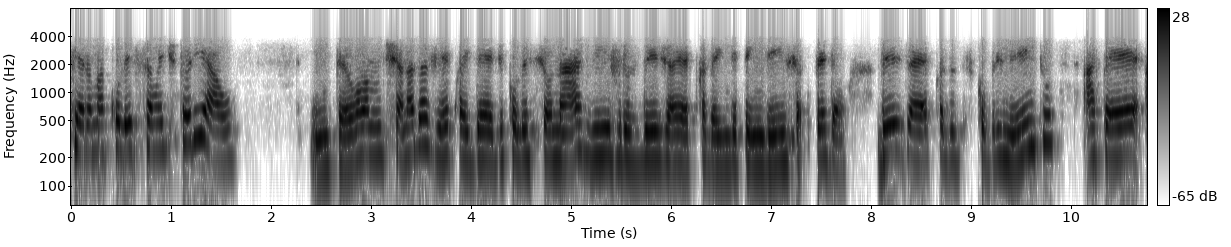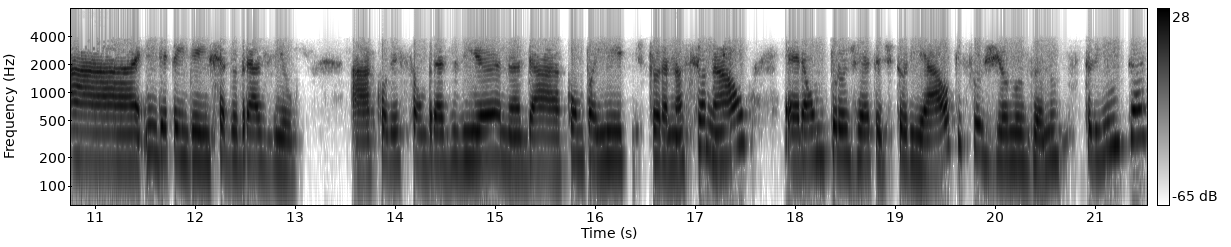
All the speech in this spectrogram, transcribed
que era uma coleção editorial. Então, ela não tinha nada a ver com a ideia de colecionar livros desde a época da independência, perdão, desde a época do descobrimento até a independência do Brasil. A coleção brasiliana da Companhia Editora Nacional era um projeto editorial que surgiu nos anos 30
